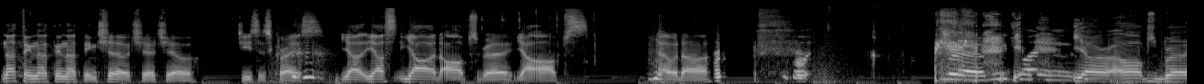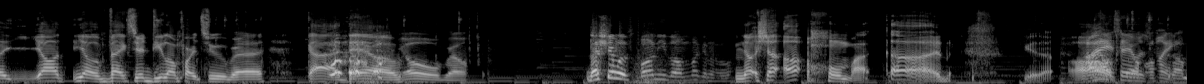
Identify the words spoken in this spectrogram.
Nothing, nothing, nothing. Chill, chill, chill. Jesus Christ. y'all, y'all, y'all had ops, bruh. Y'all ops. Hell nah. Bruh, be Yeah, quiet. Y'all ops, bruh. Y'all, yo, Vex, you're D-Lon part two, bruh. God damn. Yo, bro. That shit was funny though. I'm not gonna. No, shut up. Oh my god. Get up. I Oh. didn't say it was I'll funny. shut up.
